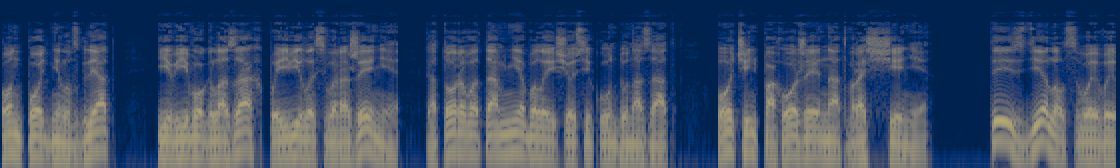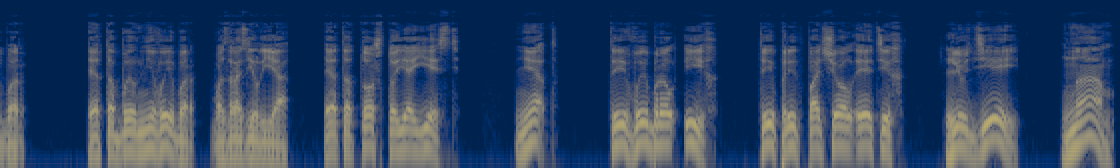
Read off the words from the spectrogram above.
Он поднял взгляд, и в его глазах появилось выражение, которого там не было еще секунду назад, очень похожее на отвращение. Ты сделал свой выбор». «Это был не выбор», — возразил я. «Это то, что я есть». «Нет, ты выбрал их. Ты предпочел этих людей нам».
